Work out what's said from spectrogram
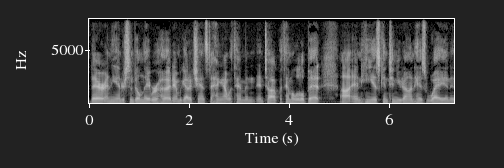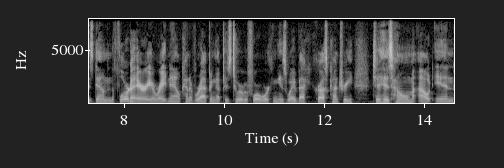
there in the Andersonville neighborhood, and we got a chance to hang out with him and, and talk with him a little bit. Uh, and he has continued on his way and is down in the Florida area right now, kind of wrapping up his tour before working his way back across country to his home out in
